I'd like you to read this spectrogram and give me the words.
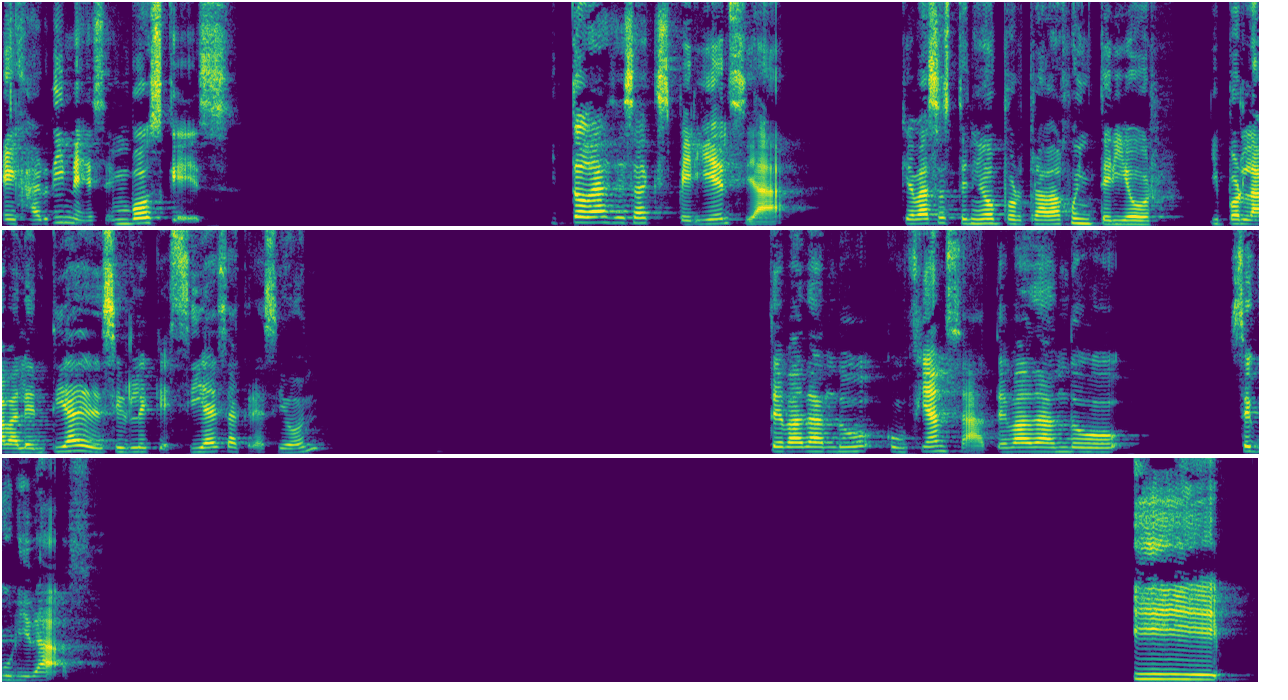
en jardines, en bosques, y toda esa experiencia que va sostenido por trabajo interior y por la valentía de decirle que sí a esa creación, te va dando confianza, te va dando seguridad. Y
